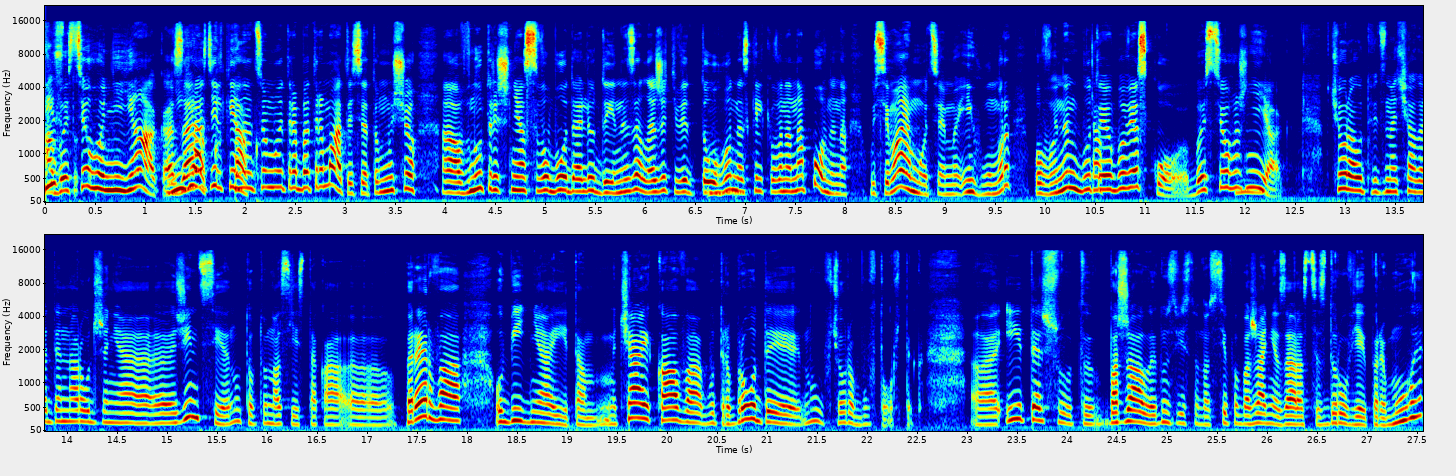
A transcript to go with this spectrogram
А без цього ніяк. А Ніяк, зараз тільки так. на цьому і треба триматися, тому що внутрішня свобода людини залежить від того, Мгм. наскільки вона наповнена усіма емоціями, і гумор повинен бути Так. обов'язково. Без цього ж ніяк. Вчора от відзначали день народження е, жінці. Ну тобто, у нас є така е, перерва обідня, і там чай, кава, бутерброди. Ну, вчора був тортик. Е, і теж от бажали, ну звісно, у нас всі побажання зараз це здоров'я і перемоги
